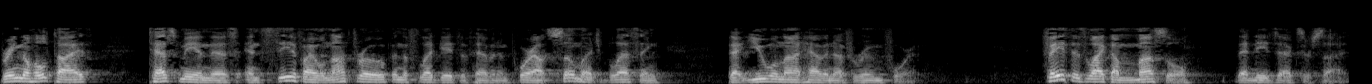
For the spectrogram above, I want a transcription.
Bring the whole tithe, test me in this, and see if I will not throw open the floodgates of heaven and pour out so much blessing that you will not have enough room for it. Faith is like a muscle that needs exercise.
